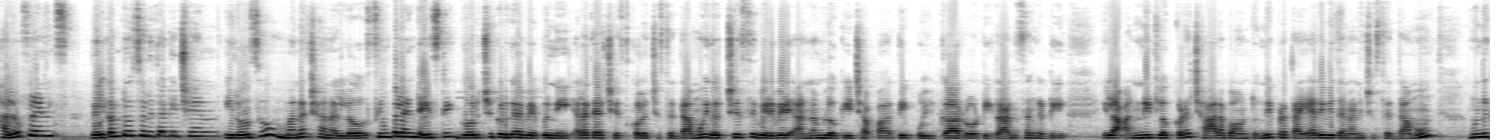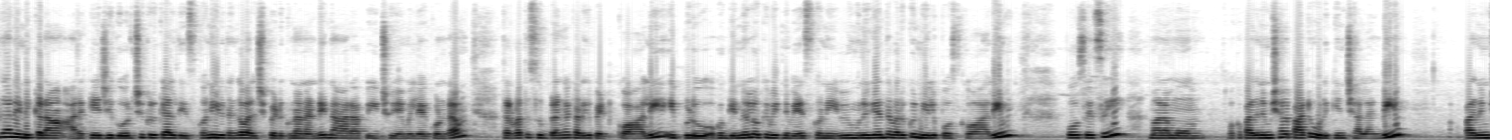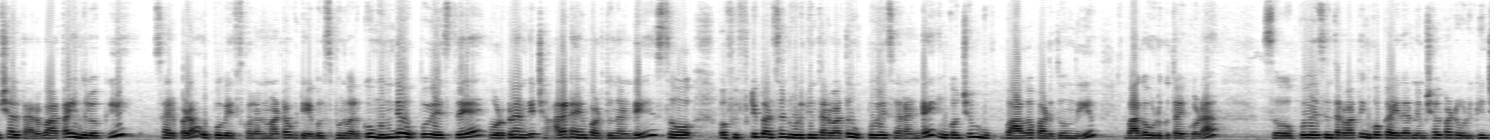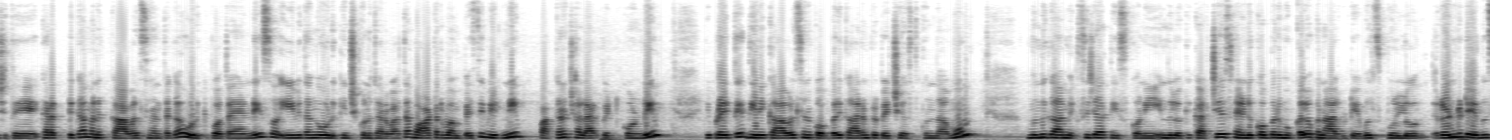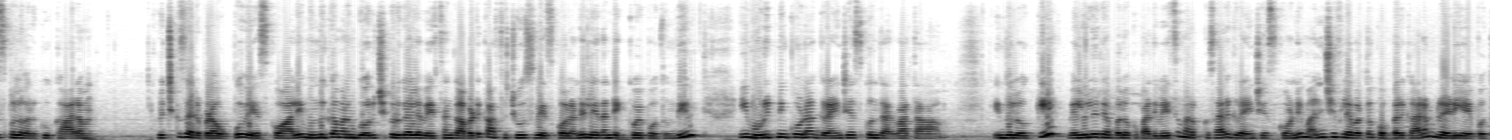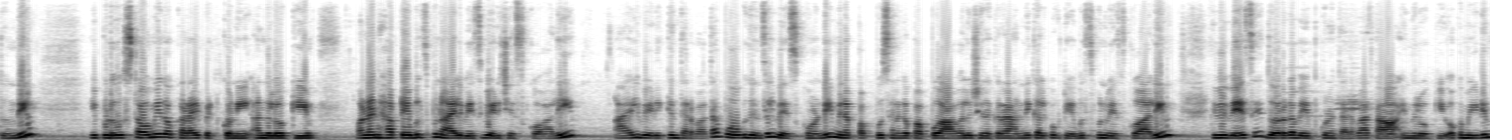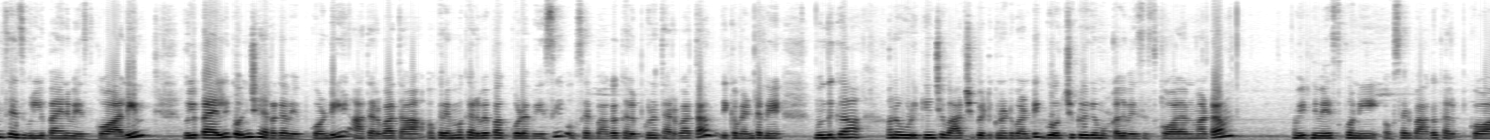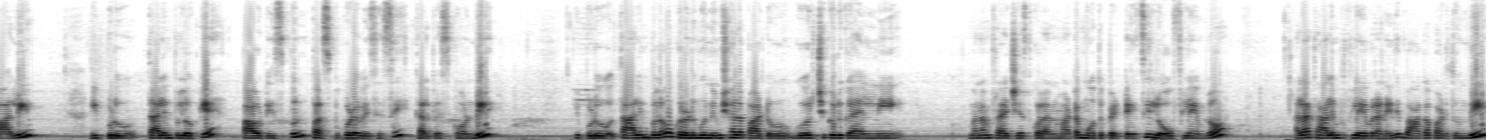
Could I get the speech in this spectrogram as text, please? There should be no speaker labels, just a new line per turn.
Hello friends welcome to Sunitha kitchen ఈరోజు మన ఛానల్లో సింపుల్ అండ్ టేస్టీ గోరుచిక్కుడుగా వేపుని ఎలా తయారు చేసుకోవాలో చూసేద్దాము. ఇది వచ్చేసి వేడివేడి అన్నంలోకి చపాతి పుల్కా రోటీ రాగి సంగటి ఇలా అన్నిట్లోకి కూడా చాలా బాగుంటుంది. ఇప్పుడు తయారీ విధానాన్ని చూసేద్దాము. ముందుగా నేను ఇక్కడ అర కేజీ గోరుచిక్కుడుకాయలు తీసుకొని ఈ విధంగా వలిచి పెట్టుకున్నానండి. నారా పీచు ఏమీ లేకుండా. తర్వాత శుభ్రంగా కడిగి పెట్టుకోవాలి. ఇప్పుడు ఒక గిన్నెలోకి వీటిని వేసుకొని ఇవి మునిగేంత వరకు నీళ్ళు పోసుకోవాలి. పోసేసి మనము ఒక పది నిమిషాల పాటు ఉడికించాలండి. పది నిమిషాల తర్వాత ఇందులోకి సరిపడా ఉప్పు వేసుకోవాలన్నమాట. ఒక టేబుల్ స్పూన్ వరకు. ముందే ఉప్పు వేస్తే ఉడకడానికి చాలా టైం పడుతుందండి. సో ఫిఫ్టీ పర్సెంట్ ఉడికిన తర్వాత ఉప్పు వేశారంటే ఇంకొంచెం బాగా పడుతుంది. బాగా ఉడుకుతాయి కూడా. సో ఉప్పు వేసిన తర్వాత ఇంకొక ఐదారు నిమిషాల పాటు ఉడికించితే కరెక్ట్గా మనకు కావాల్సినంతగా ఉడికిపోతాయండి. సో ఈ విధంగా ఉడికించుకున్న తర్వాత వాటర్ పంపేసి వీటిని పక్కన చల్లారి పెట్టుకోండి ఇప్పుడైతే దీనికి కావాల్సిన కొబ్బరి కారం ప్రిపేర్ చేసుకుందాము. ముందుగా మిక్సీ జార్ తీసుకొని ఇందులోకి కట్ చేసిన ఎండు కొబ్బరి ముక్కలు ఒక నాలుగు టేబుల్ స్పూన్లు రెండు టేబుల్ స్పూన్ల వరకు కారం. రుచికి సరిపడా ఉప్పు వేసుకోవాలి. ముందుగా మనం గోరుచిక్కుడుగల్లో వేసాం కాబట్టి కాస్త చూసి వేసుకోవాలండి లేదంటే ఎక్కువైపోతుంది. ఈ మూడింటిని కూడా గ్రైండ్ చేసుకున్న తర్వాత ఇందులోకి వెల్లుల్లి రెబ్బలు ఒక పది వేసి మరొకసారి గ్రైండ్ చేసుకోండి. మంచి ఫ్లేవర్తో కొబ్బరి కారం రెడీ అయిపోతుంది. ఇప్పుడు స్టవ్ మీద ఒక కడాయి పెట్టుకొని అందులోకి one and half table spoon oil వేసి వేడి చేసుకోవాలి. ఆయిల్ వేడెక్కిన తర్వాత పోపు దినుసులు వేసుకోండి. మినపప్పు శనగపప్పు ఆవాలు జీలకర్ర అన్ని కలిపి ఒక టేబుల్ స్పూన్ వేసుకోవాలి. ఇవి వేసి దొరగా వేపుకున్న తర్వాత ఇందులోకి ఒక మీడియం సైజ్ ఉల్లిపాయను వేసుకోవాలి. ఉల్లిపాయల్ని కొంచెం ఎర్రగా వేపుకోండి. ఆ తర్వాత ఒక రెమ్మ కరివేపాకు కూడా వేసి ఒకసారి బాగా కలుపుకున్న తర్వాత ఇక వెంటనే ముందుగా మనం ఉడికించి వార్చి పెట్టుకున్నటువంటి గోర్చుకుడిగా ముక్కలు వేసేసుకోవాలన్నమాట. వీటిని వేసుకొని ఒకసారి బాగా కలుపుకోవాలి. ఇప్పుడు తాలింపులోకే పావు టీ స్పూన్ పసుపు కూడా వేసేసి కలిపేసుకోండి. ఇప్పుడు తాలింపులో ఒక రెండు మూడు నిమిషాల పాటు గోరుచిక్కుడుకాయల్ని మనం ఫ్రై చేసుకోవాలన్నమాట. మూత పెట్టేసి లో ఫ్లేమ్లో అలా తాలింపు ఫ్లేవర్ అనేది బాగా పడుతుంది.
